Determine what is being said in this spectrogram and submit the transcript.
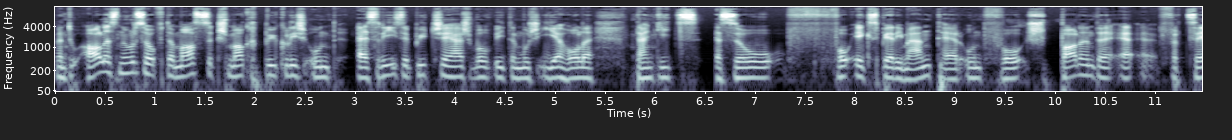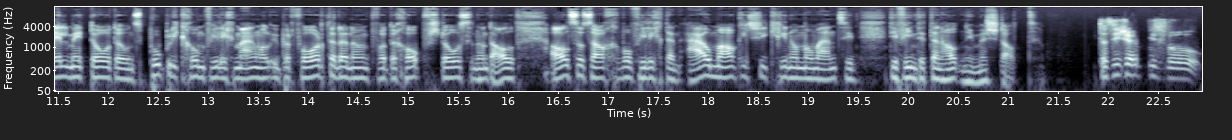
wenn du alles nur so auf den Massengeschmack bügelst und ein riesen Budget hast, wo wieder musst einholen musst, dann gibt's so von Experiment her und von spannenden äh, äh, Erzählmethoden und das Publikum vielleicht manchmal überfordern und vor den Kopf stoßen und all, all so Sachen, wo vielleicht dann auch magische Kinomomente sind, die finden dann halt nicht mehr statt. Das ist etwas, wo,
